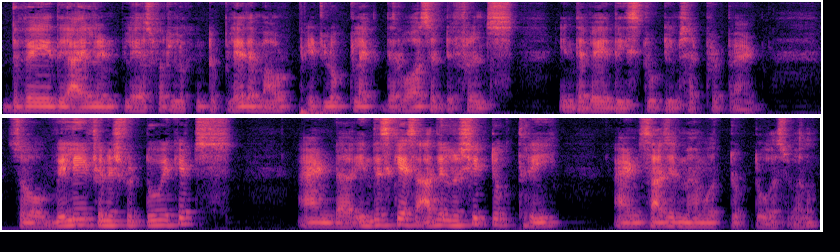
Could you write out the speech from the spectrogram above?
The way the Ireland players were looking to play them out, it looked like there was a difference in the way these two teams had prepared. So Willey finished with two wickets, and uh, in this case, Adil Rashid took three, and Sajid Mahmood took two as well.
